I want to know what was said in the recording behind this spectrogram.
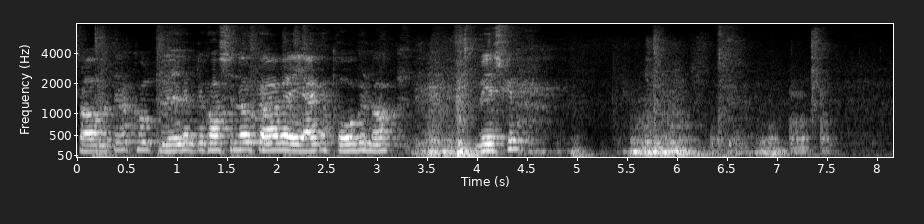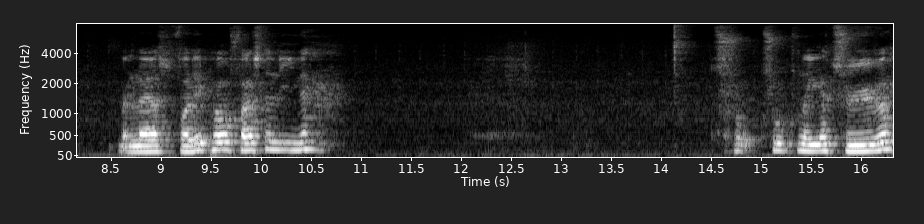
Så det der kun glæde dem. Det kan også noget gøre, at jeg ikke har drukket nok væske. Men lad os få det på første 9. 2021.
